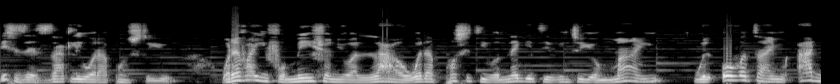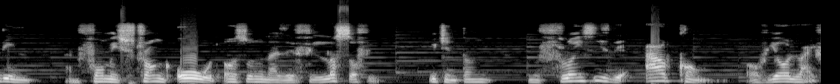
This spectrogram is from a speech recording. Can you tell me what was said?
This is exactly what happens to you. Whatever information you allow, whether positive or negative, into your mind will over time add in and form a stronghold, also known as a philosophy, which in turn influences the outcome of your life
